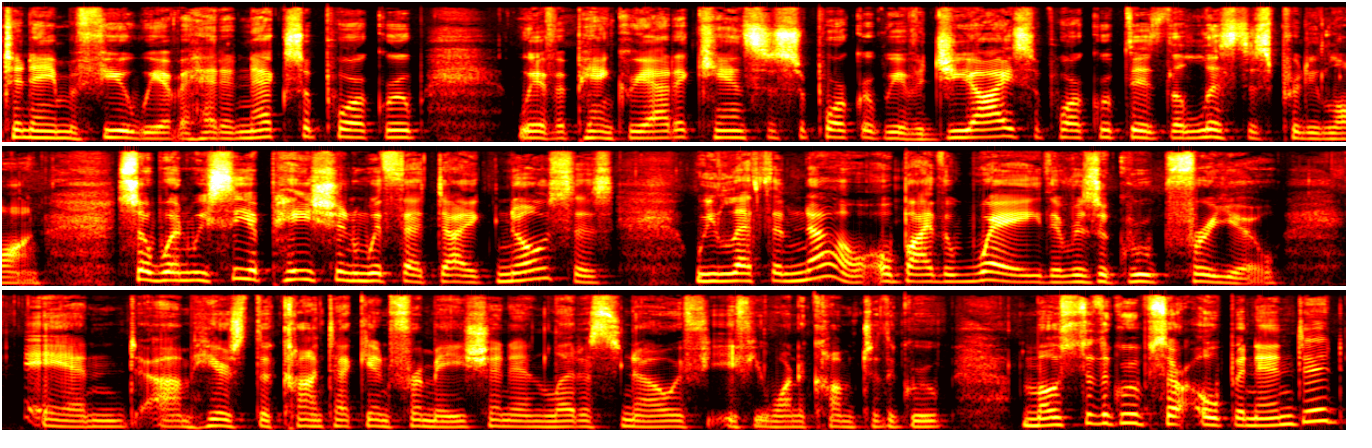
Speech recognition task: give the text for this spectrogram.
to name a few, we have a head and neck support group, we have a pancreatic cancer support group. We have a GI support group. There's, the list is pretty long. So when we see a patient with that diagnosis, we let them know, oh, by the way, there is a group for you. And um, here's the contact information, and let us know if, if you want to come to the group. Most of the groups are open ended,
